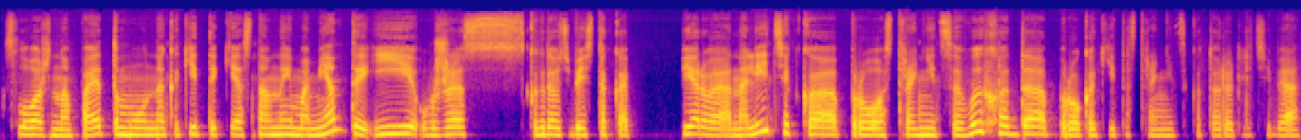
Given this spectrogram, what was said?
сложно. Поэтому на какие-то такие основные моменты и уже когда у тебя есть такая первая аналитика про страницы выхода, про какие-то страницы, которые для тебя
